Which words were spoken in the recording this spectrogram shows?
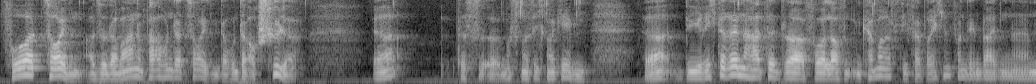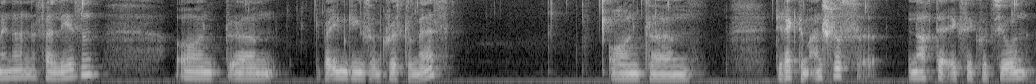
vor Zeugen. Also da waren ein paar hundert Zeugen, darunter auch Schüler. Ja, das äh, muss man sich mal geben. Ja, die Richterin hatte da vor laufenden Kameras die Verbrechen von den beiden äh, Männern verlesen. Und ähm, bei ihnen ging es um Crystal Meth. Und ähm, direkt im Anschluss äh, nach der Exekution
